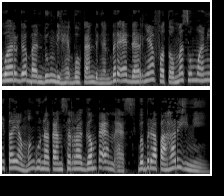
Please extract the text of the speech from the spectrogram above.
Warga Bandung dihebohkan dengan beredarnya foto mesum wanita yang menggunakan seragam PNS beberapa hari ini.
